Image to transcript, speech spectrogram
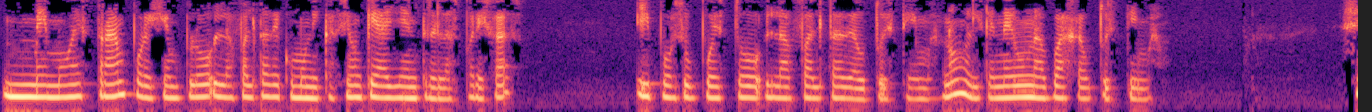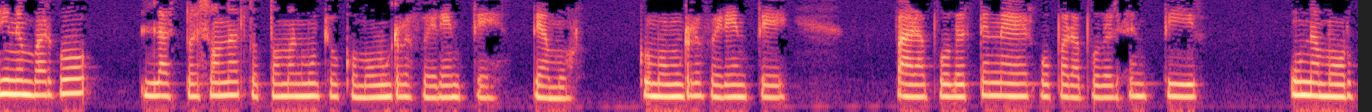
me muestran, por ejemplo, la falta de comunicación que hay entre las parejas y por supuesto la falta de autoestima, ¿no? El tener una baja autoestima. Sin embargo, las personas lo toman mucho como un referente de amor, como un referente para poder tener o para poder sentir un amor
